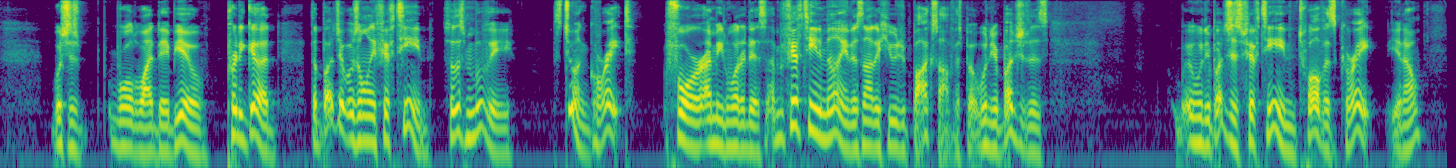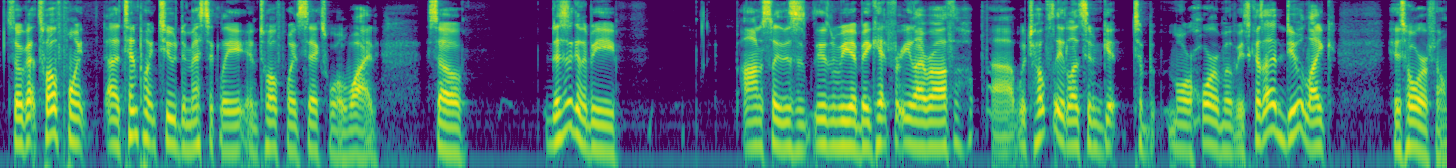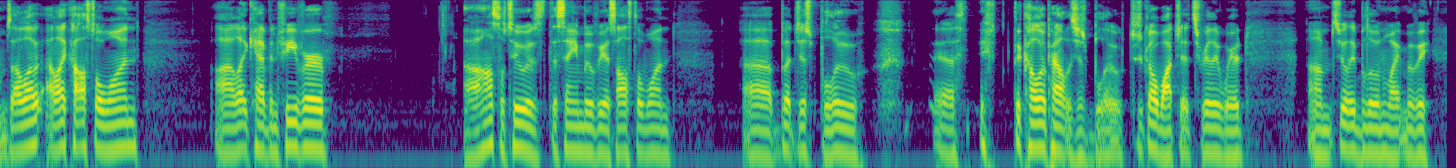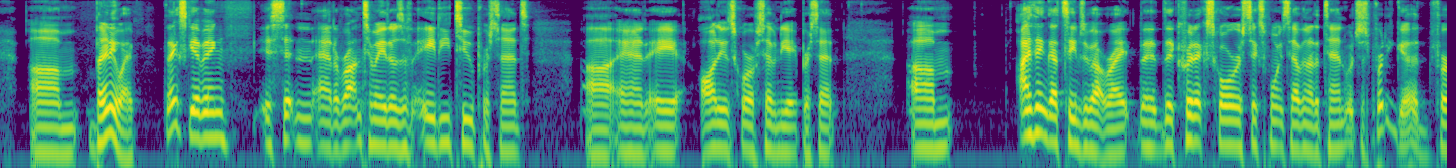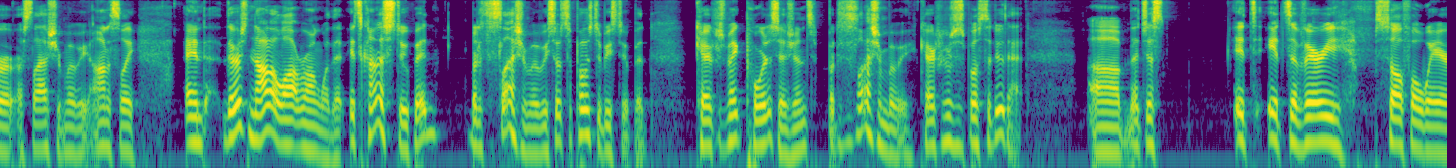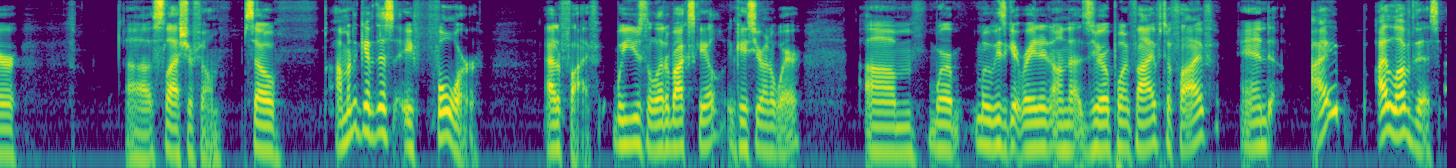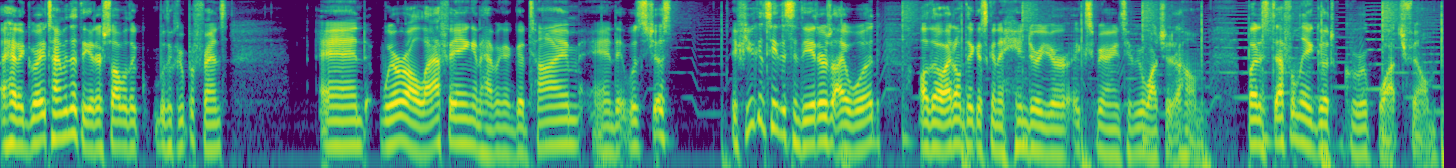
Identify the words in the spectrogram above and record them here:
which is worldwide debut. Pretty good. The budget was only fifteen, so this movie is doing great for I mean what it is. I mean fifteen million is not a huge box office, but when your budget is when your budget is 15, 12 is great, you know? So got 12 point, uh, 10.2 domestically and 12.6 worldwide. So this is going to be honestly, this is going to be a big hit for Eli Roth, uh, which hopefully lets him get to more horror movies because I do like his horror films. I love I like Hostel One, uh, I like Cabin Fever. Uh, Hostel Two is the same movie as Hostel One, uh, but just blue. Uh, the color palette is just blue. Just go watch it. It's really weird. Um, it's really blue and white movie. Um, but anyway, Thanksgiving is sitting at a Rotten Tomatoes of eighty two percent uh, and a audience score of 78%. Um, I think that seems about right. The the critic score is 6.7 out of 10, which is pretty good for a slasher movie, honestly. And there's not a lot wrong with it. It's kind of stupid, but it's a slasher movie, so it's supposed to be stupid. Characters make poor decisions, but it's a slasher movie. Characters are supposed to do that. Um, that just it's it's a very self-aware uh, slasher film. So I'm gonna give this a four out of five. We use the Letterboxd scale in case you're unaware, um, where movies get rated on 0.5 to 5. And I I loved this. I had a great time in the theater. Saw it with a with a group of friends, and we were all laughing and having a good time. And it was just, if you can see this in theaters, I would. Although I don't think it's going to hinder your experience if you watch it at home. But it's definitely a good group watch film.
